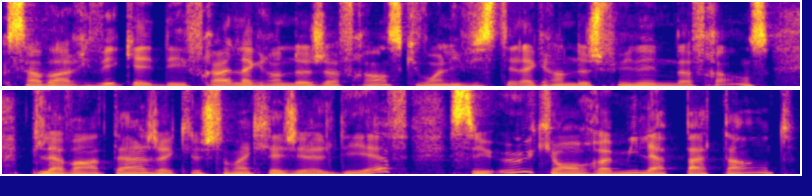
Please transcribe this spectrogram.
ça va arriver qu'il y ait des frères de la Grande Loge de France qui vont aller visiter la Grande Loge féminine de France. Puis l'avantage avec justement avec les GLDF, c'est eux qui ont remis la patente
